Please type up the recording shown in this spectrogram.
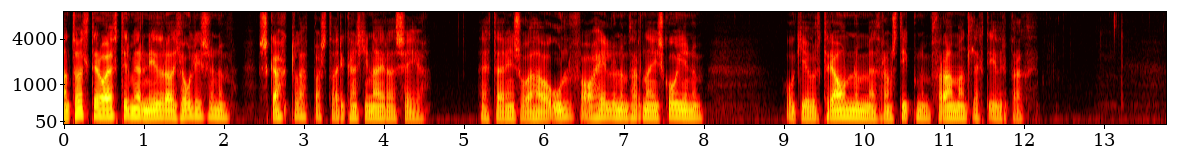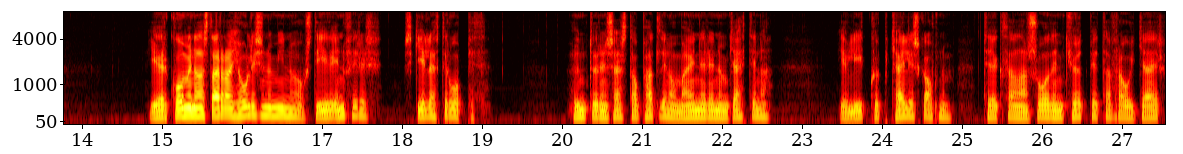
Hann töltir á eftir mér niður að hjólísunum Skaklappast var ég kannski næra að segja. Þetta er eins og að hafa úlf á heilunum þarna í skóginum og gefur trjánum með fram stíknum framandlegt yfirbragð. Ég er komin að starra hjólísinu mínu og stíg innfyrir, skil eftir opið. Hundurinn sest á pallin og mænir inn um gættina. Ég lík upp kæliskápnum, tek þaðan soðinn kjötbytta frá í gær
